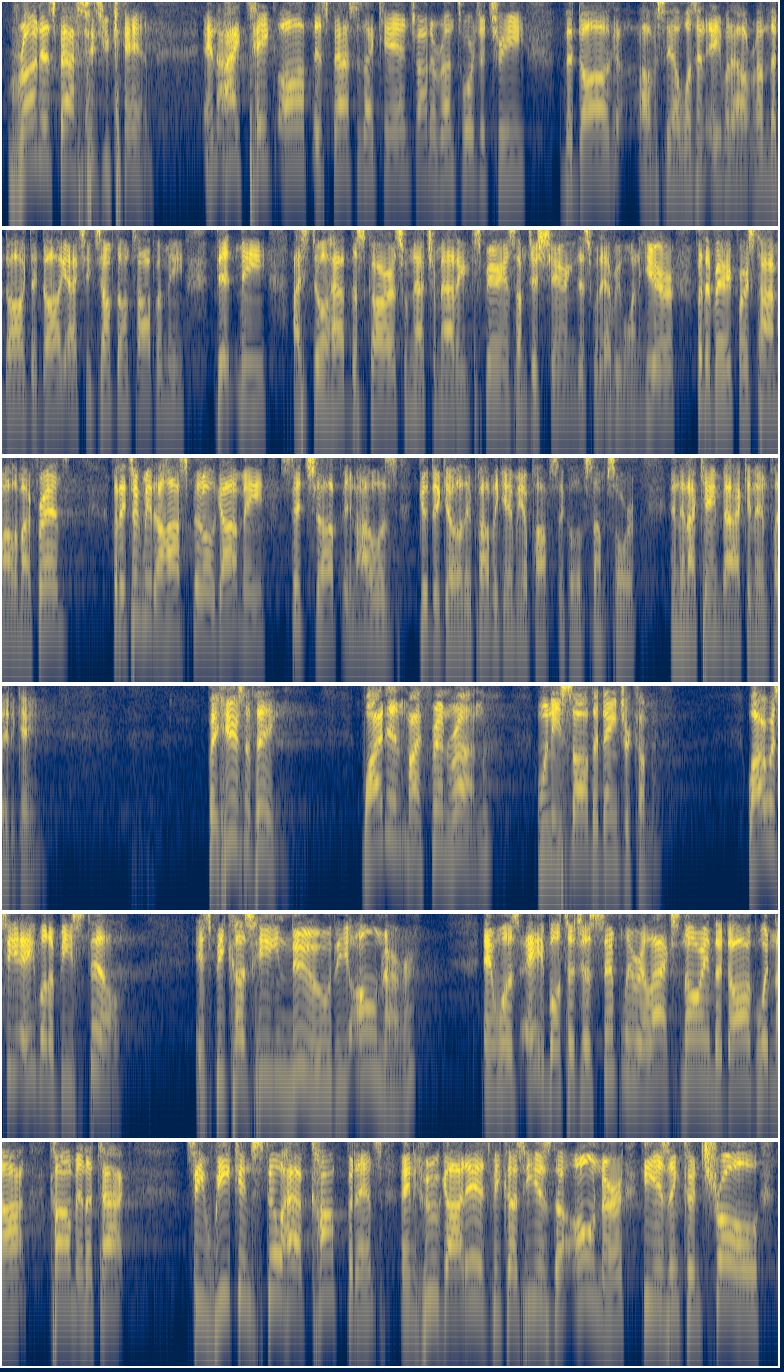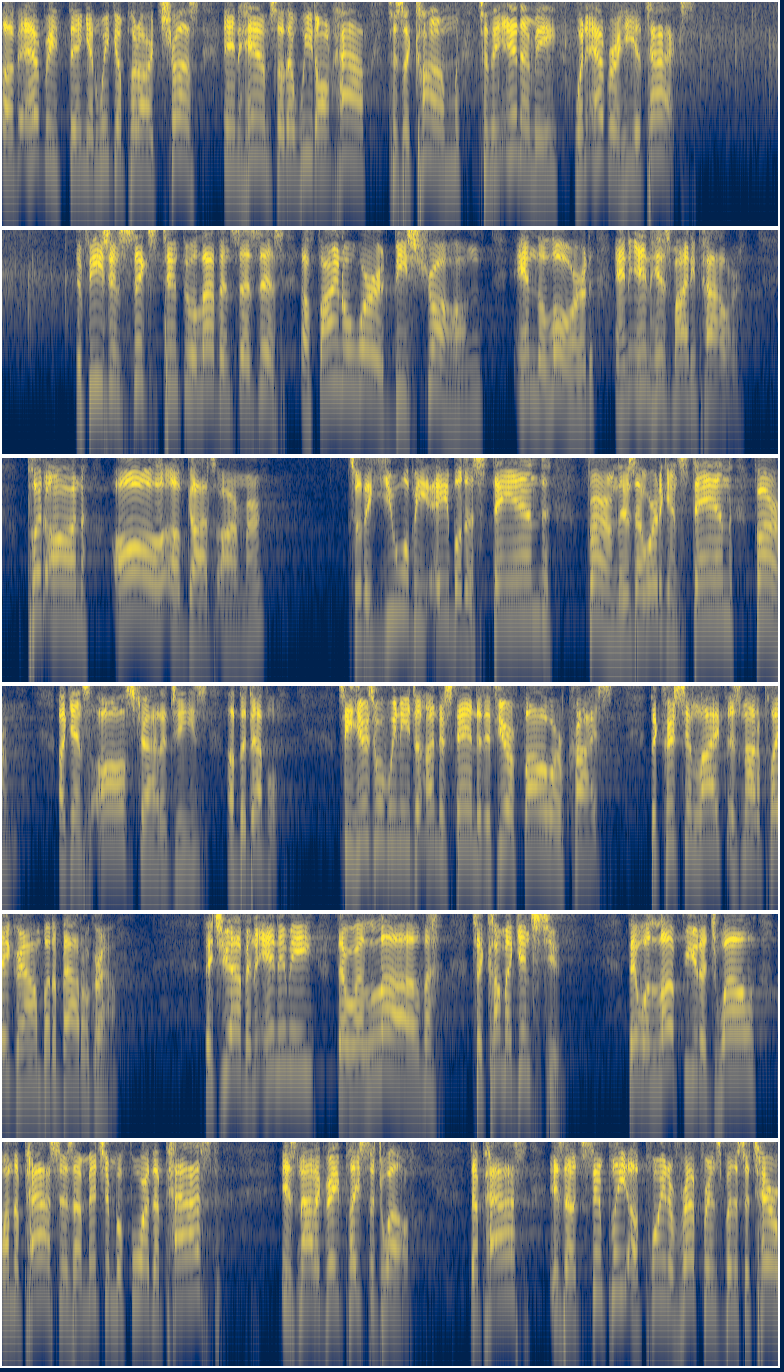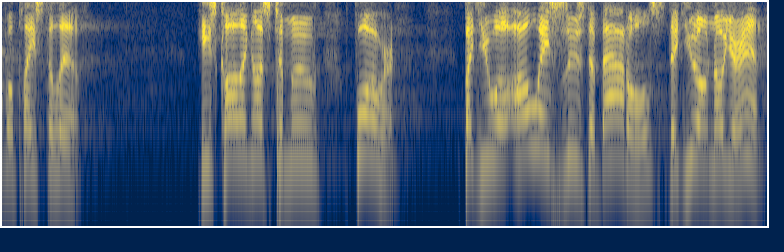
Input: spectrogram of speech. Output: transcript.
Run as fast as you can and I take off as fast as I can, trying to run towards a tree. The dog, obviously, I wasn't able to outrun the dog. The dog actually jumped on top of me, bit me. I still have the scars from that traumatic experience. I'm just sharing this with everyone here for the very first time, all of my friends. But they took me to the hospital, got me stitched up, and I was good to go. They probably gave me a popsicle of some sort. And then I came back and then played a game. But here's the thing why didn't my friend run when he saw the danger coming? Why was he able to be still? It's because he knew the owner and was able to just simply relax, knowing the dog would not come and attack. See, we can still have confidence in who God is because He is the owner. He is in control of everything, and we can put our trust in Him so that we don't have to succumb to the enemy whenever He attacks. Ephesians 6 10 through 11 says this a final word be strong in the Lord and in his mighty power. Put on all of God's armor so that you will be able to stand firm. There's that word again stand firm against all strategies of the devil. See, here's what we need to understand that if you're a follower of Christ, the Christian life is not a playground, but a battleground. That you have an enemy that will love to come against you. They will love for you to dwell on the past. As I mentioned before, the past is not a great place to dwell. The past is a, simply a point of reference, but it's a terrible place to live. He's calling us to move forward, but you will always lose the battles that you don't know you're in.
